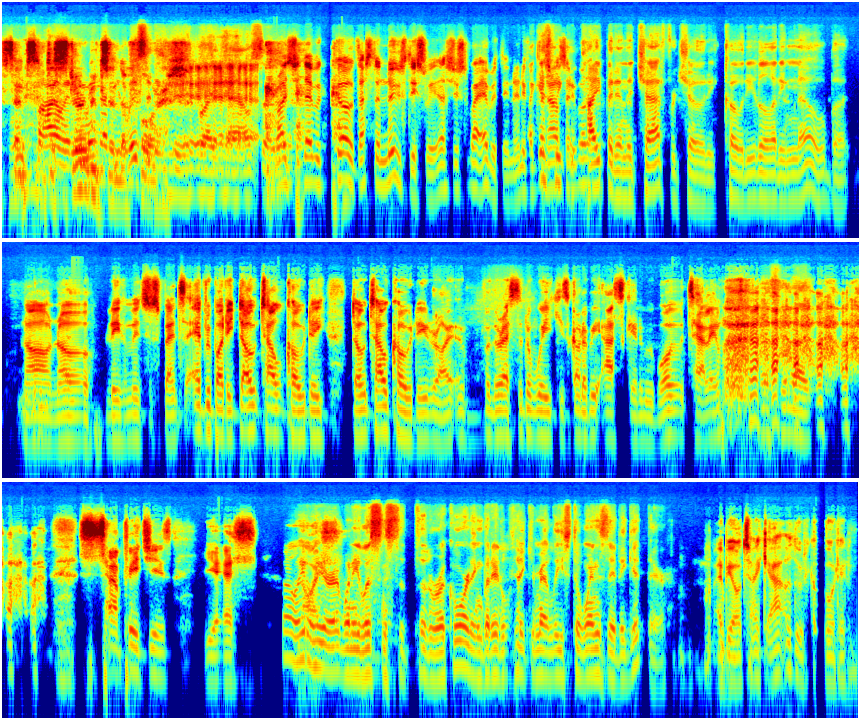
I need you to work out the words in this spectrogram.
sense of silent. He may not disturbance in the listening to force. it right now, so- right, so there we go. That's the news this week. That's just about everything. Anything I guess we can anybody? type it in the chat for Cody, Cody to let him know, but No, no, leave him in suspense. Everybody, don't tell Cody. Don't tell Cody, right? For the rest of the week, he's got to be asking, and we won't tell him. That's right. Savages. Yes. Well, he'll hear it when he listens to, to the recording, but it'll take him at least a Wednesday to get there. Maybe I'll take it out of the recording.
